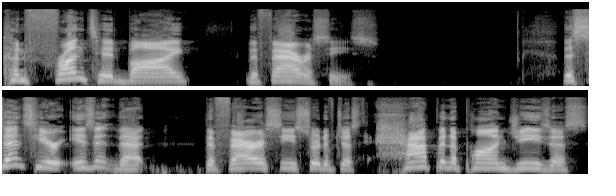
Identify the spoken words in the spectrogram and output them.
confronted by the Pharisees. The sense here isn't that the Pharisees sort of just happen upon Jesus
